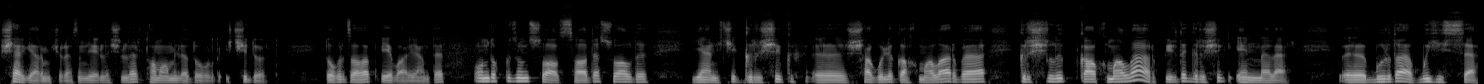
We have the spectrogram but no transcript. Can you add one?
şərq yarımkürəsində yerləşirlər. Tamamilə doğrudur. 2-4. Doğru cavab B variantı. 19-cu sual sadə sualdır. Yəni ki, qırışıq e, şaquli qalxmalar və qırışılıb qalxmalar, bir də qırışıq enmələr. E, burada bu hissə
